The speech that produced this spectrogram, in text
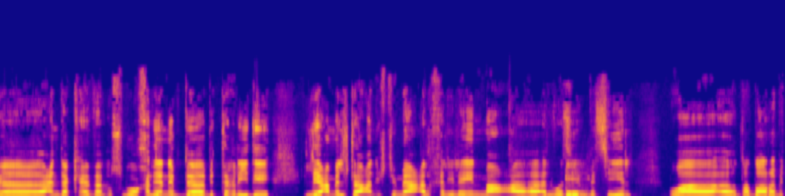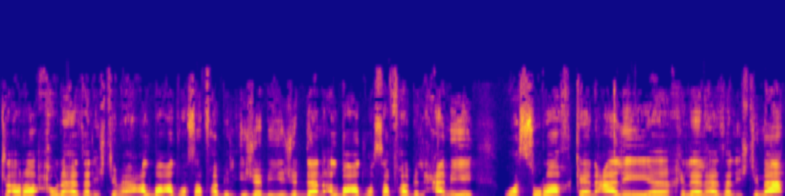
أه عندك هذا الأسبوع. خلينا نبدأ بالتغريدة اللي عملتها عن اجتماع الخليلين مع أه الوزير باسيل وتضاربت الآراء حول هذا الاجتماع، البعض وصفها بالإيجابية جدا، البعض وصفها بالحامية والصراخ كان عالي آه، خلال هذا الاجتماع،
